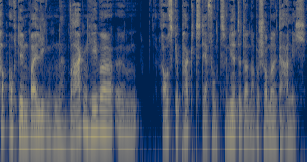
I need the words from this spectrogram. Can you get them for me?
hab auch den beiliegenden Wagenheber ähm, rausgepackt. Der funktionierte dann aber schon mal gar nicht.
